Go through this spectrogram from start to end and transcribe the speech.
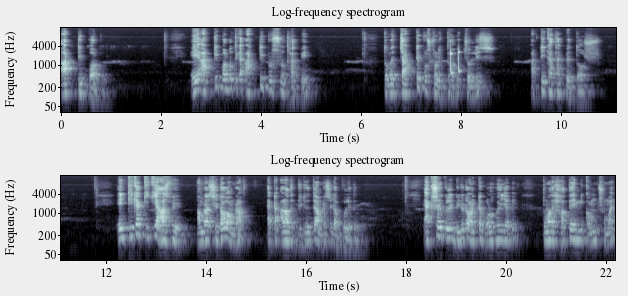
আটটি পর্ব। এই আটটি পর্ব থেকে আটটি প্রশ্ন থাকবে। তোমাদের চারটে প্রশ্ন লিখতে হবে চল্লিশ, আর টিকা থাকবে দশ। এই টিকা কি কি আসবে আমরা সেটাও আমরা একটা আলাদা ভিডিওতে আমরা সেটা বলে দেবো। একসঙ্গে করলে ভিডিওটা অনেকটা বড় হয়ে যাবে। তোমাদের হাতে এমনি কম সময়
